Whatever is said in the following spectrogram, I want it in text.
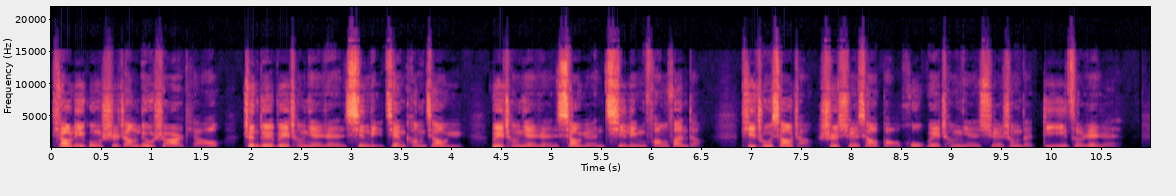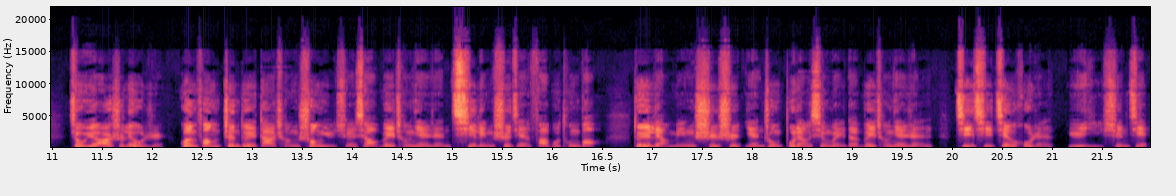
条例共十章六十二条，针对未成年人心理健康教育、未成年人校园欺凌防范等，提出校长是学校保护未成年学生的第一责任人。九月二十六日，官方针对大成双语学校未成年人欺凌事件发布通报，对两名实施严重不良行为的未成年人及其监护人予以训诫，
